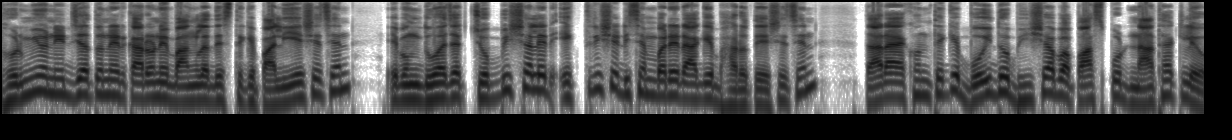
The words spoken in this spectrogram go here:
ধর্মীয় নির্যাতনের কারণে বাংলাদেশ থেকে পালিয়ে এসেছেন এবং দু হাজার চব্বিশ সালের একত্রিশে ডিসেম্বরের আগে ভারতে এসেছেন, তারা এখন থেকে বৈধ ভিসা বা পাসপোর্ট না থাকলেও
